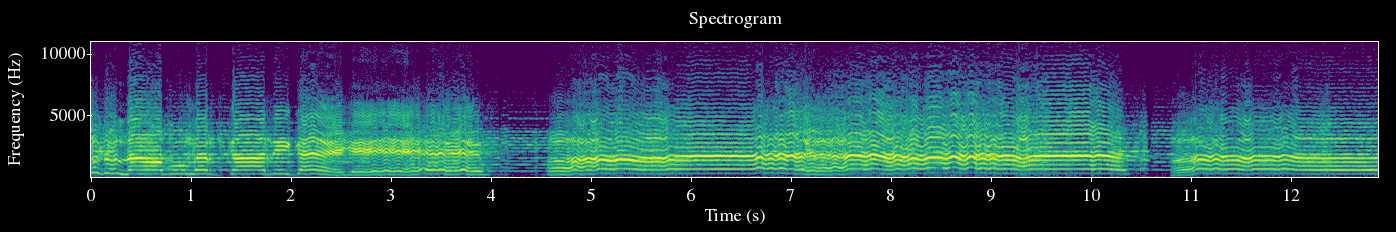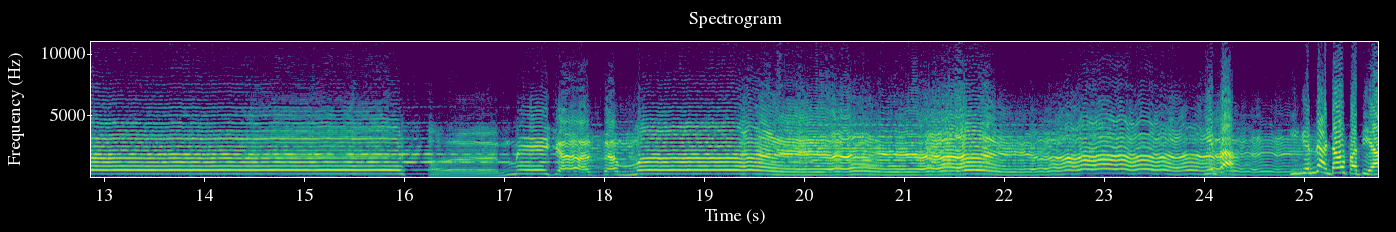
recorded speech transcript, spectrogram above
இருளா உலர்காரிகையே. மேயாதம்மா. இங்க என்ன அண்டாவை பாத்தியா?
